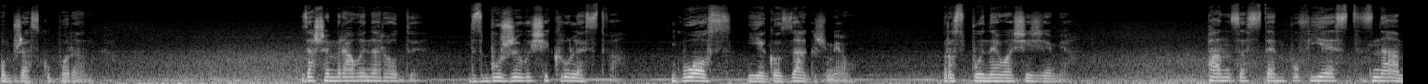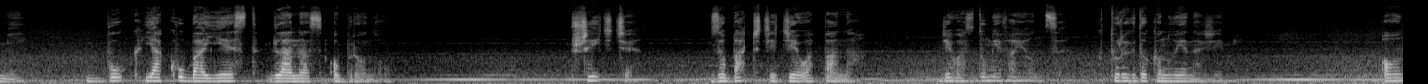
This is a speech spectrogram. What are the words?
o brzasku poranka. Zaszemrały narody, wzburzyły się królestwa. Głos jego zagrzmiał. Rozpłynęła się ziemia. Pan zastępów jest z nami. Bóg Jakuba jest dla nas obroną. Przyjdźcie, zobaczcie dzieła Pana, dzieła zdumiewające, których dokonuje na ziemi. On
